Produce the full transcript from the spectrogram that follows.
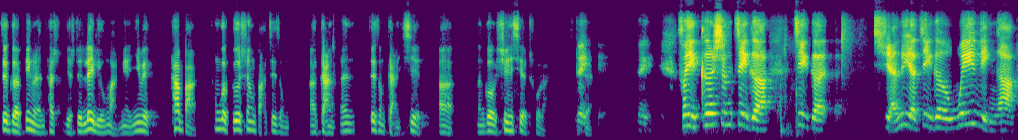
这个病人他也是泪流满面，因为他把通过歌声把这种呃感恩、这种感谢呃能够宣泄出来。对，对，所以歌声这个这个旋律啊，这个 waving 啊，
